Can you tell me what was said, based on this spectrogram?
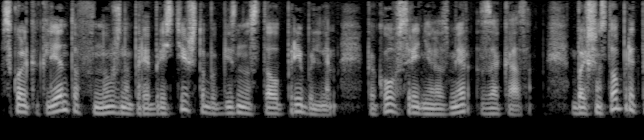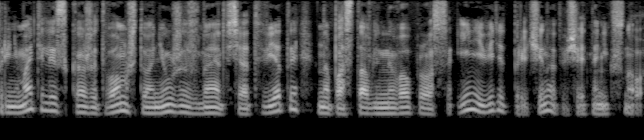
Сколько клиентов нужно приобрести, чтобы бизнес стал прибыльным? Каков средний размер заказа? Большинство предпринимателей скажет вам, что они уже знают все ответы на поставленные вопросы и не видят причин отвечать на них снова.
